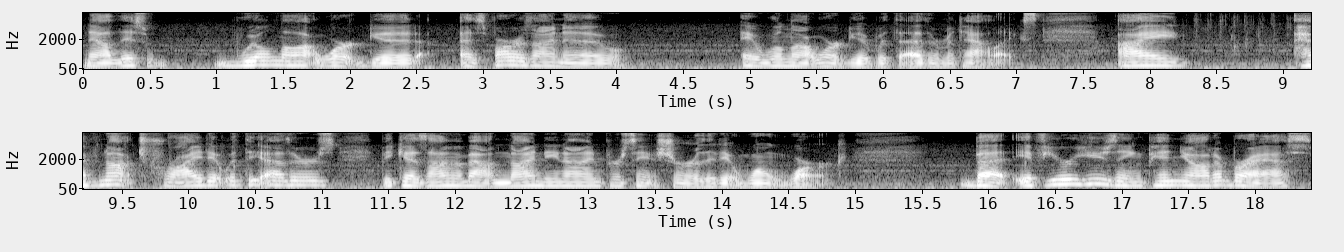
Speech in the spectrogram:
Now this will not work good, as far as I know, it will not work good with the other metallics. I have not tried it with the others because I'm about 99% sure that it won't work. But if you're using Pinata Brass,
